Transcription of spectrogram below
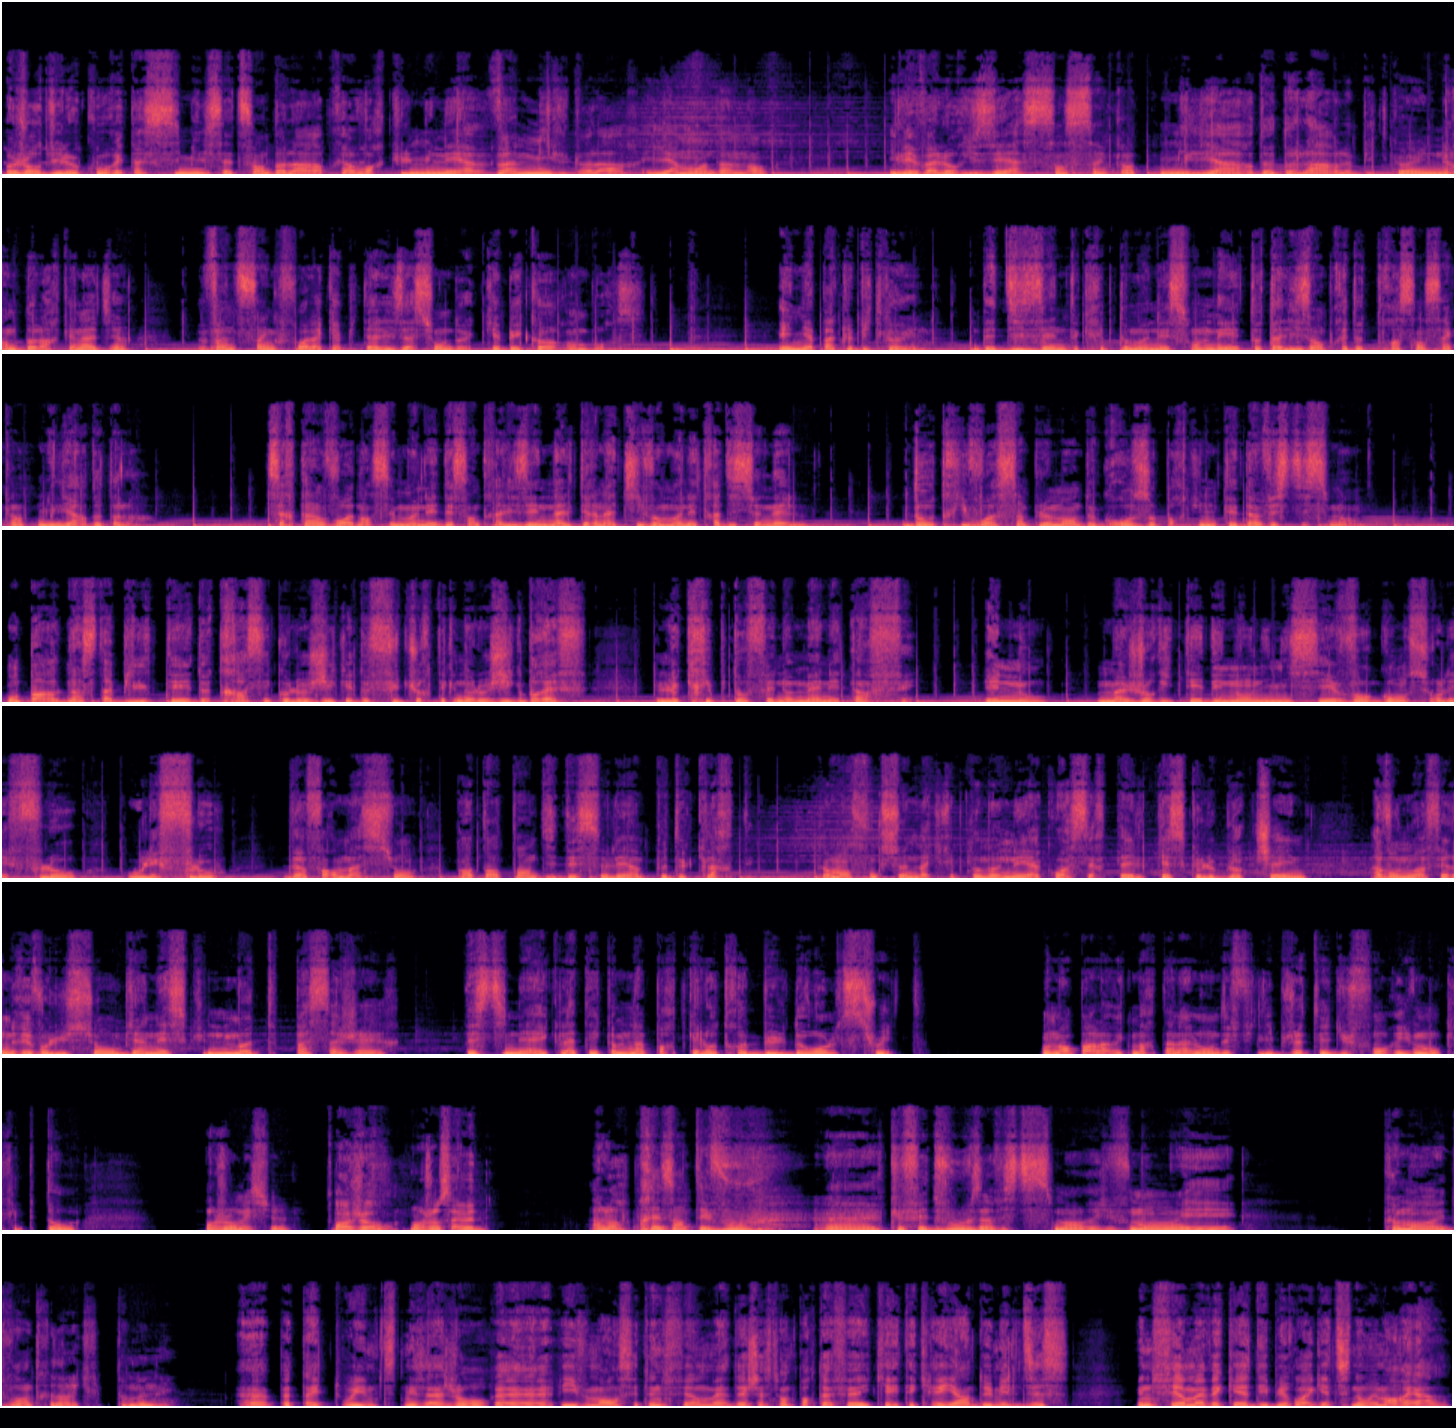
Aujourd'hui, le cours est à 6700 dollars après avoir culminé à 20 000 dollars il y a moins d'un an. Il est valorisé à 150 milliards de dollars le bitcoin en dollars canadiens, 25 fois la capitalisation de Québecor en bourse. Et il n'y a pas que le bitcoin. Des dizaines de crypto-monnaies sont nées, totalisant près de 350 milliards de dollars. Certains voient dans ces monnaies décentralisées une alternative aux monnaies traditionnelles. D'autres y voient simplement de grosses opportunités d'investissement. On parle d'instabilité, de traces écologiques et de futurs technologiques. Bref, le crypto-phénomène est un fait. Et nous, majorité des non-initiés, voguons sur les flots ou les flous d'informations en tentant d'y déceler un peu de clarté. Comment fonctionne la crypto-monnaie? À quoi sert-elle? Qu'est-ce que le blockchain? Avons-nous à faire une révolution ou bien n'est-ce qu'une mode passagère destinée à éclater comme n'importe quelle autre bulle de Wall Street? On en parle avec Martin Lalonde et Philippe Jeté du fonds Rivemont Crypto. Bonjour messieurs. Bonjour. Bonjour, Saoud. Alors présentez-vous, Euh, que faites-vous aux investissements Rivemont et comment êtes-vous entré dans la crypto-monnaie? Euh, Peut-être, oui, une petite mise à jour. Euh, Rivemont, c'est une firme de gestion de portefeuille qui a été créée en 2010. Une firme avec euh, des bureaux à Gatineau et Montréal.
